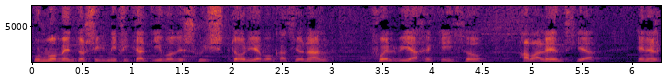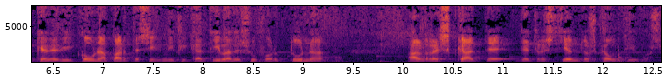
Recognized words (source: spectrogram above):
Un momento significativo de su historia vocacional fue el viaje que hizo a Valencia, en el que dedicó una parte significativa de su fortuna al rescate de 300 cautivos.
